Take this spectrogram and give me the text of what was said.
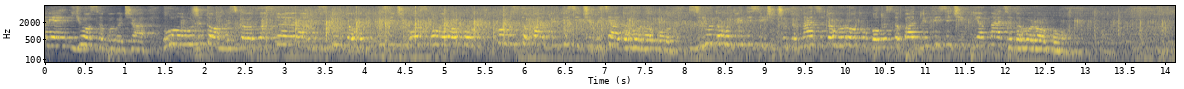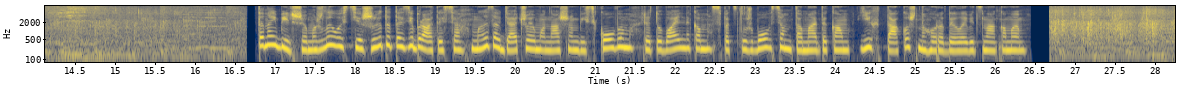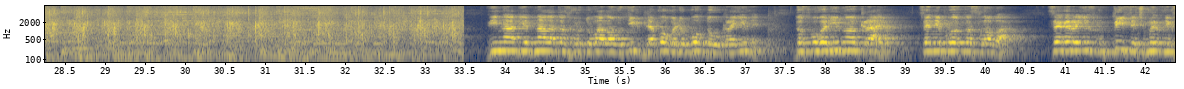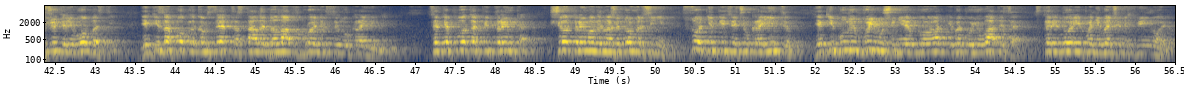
Віталія Йосиповича, голову Житомирської обласної ради з лютого 2008 року по листопад 2010 року, з лютого 2014 року по листопад 2015 року. Та найбільше можливості жити та зібратися ми завдячуємо нашим військовим, рятувальникам, спецслужбовцям та медикам. Їх також нагородили відзнаками. Війна об'єднала та згуртувала усіх, для кого любов до України, до свого рідного краю. Це не просто слова. Це героїзм тисяч мирних жителів області, які за покликом серця стали до лав Збройних сил України. Це тепло та підтримка, що отримали на Житомирщині сотні тисяч українців, які були вимушені евакуюватися з території, понівечених війною.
